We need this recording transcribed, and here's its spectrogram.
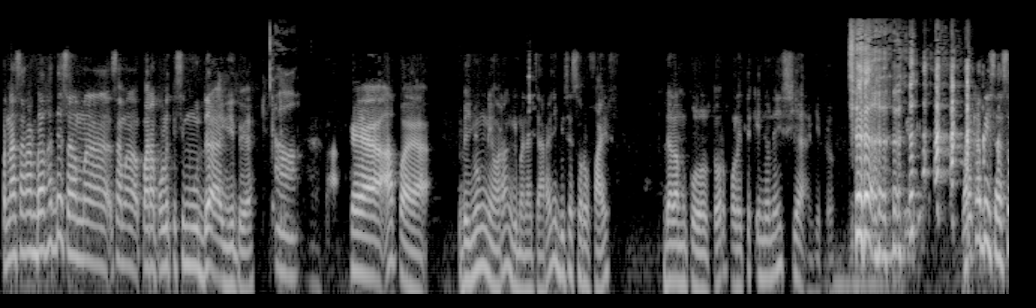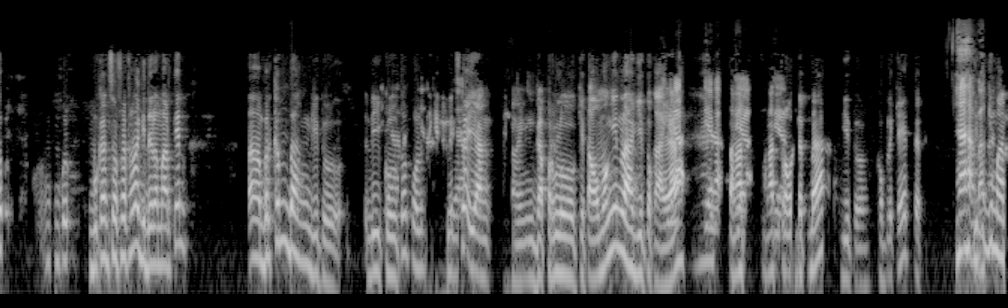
Penasaran banget deh sama sama para politisi muda gitu ya. Oh. Kayak apa ya? Bingung nih orang gimana caranya bisa survive dalam kultur politik Indonesia gitu. Mereka bisa su bukan survive lagi dalam artian uh, berkembang gitu di kultur ya, politik ya, Indonesia ya. yang nggak perlu kita omongin lah gitu kayak ya, ya, sangat ya, sangat ya. crowded banget gitu, complicated itu gimana?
